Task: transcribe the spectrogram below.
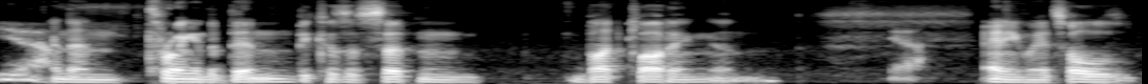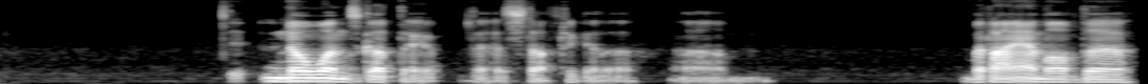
yeah and then throwing in the bin because of certain blood clotting and yeah anyway it's all no one's got their, their stuff together um, but I am of the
